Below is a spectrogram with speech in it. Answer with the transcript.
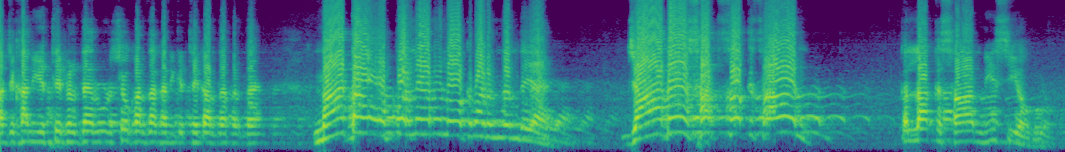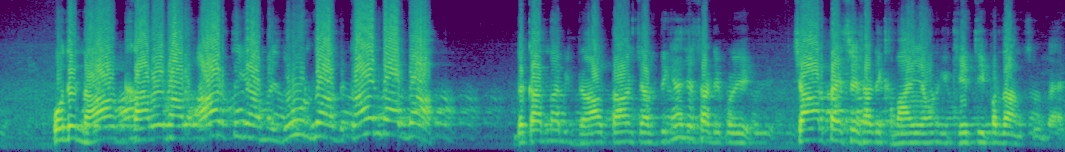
ਅੱਜ ਖਾਨੀ ਇੱਥੇ ਫਿਰਦਾ, ਰੋਡ ਸ਼ੋ ਕਰਦਾ, ਖਾਨੀ ਕਿੱਥੇ ਕਰਦਾ ਫਿਰਦਾ। ਨਾ ਤਾਂ ਉੱਪਰਲਿਆਂ ਨੂੰ ਲੋਕ ਵੜਨ ਦਿੰਦੇ ਆ। ਜ਼ਿਆਦਾ 700 ਕਿਸਾਨ। ਕੱਲਾ ਕਿਸਾਨ ਨਹੀਂ ਸੀ ਉਹ। ਉਹਦੇ ਨਾਲ ਕਾਰੋਬਾਰ ਆੜਤੀਆਂ, ਮਜ਼ਦੂਰ ਦਾ, ਦੁਕਾਨਦਾਰ ਦਾ। ਦੁਕਾਨਾਂ ਵੀ ਨਾਲ ਤਾਂ ਚੱਲਦੀਆਂ ਜੇ ਸਾਡੇ ਕੋਲੇ। ਚਾਰ ਪੈਸੇ ਸਾਡੇ ਕਮਾਏ ਆਉਣਗੇ ਖੇਤੀ ਪ੍ਰਧਾਨ ਸੂਬਾ ਹੈ।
